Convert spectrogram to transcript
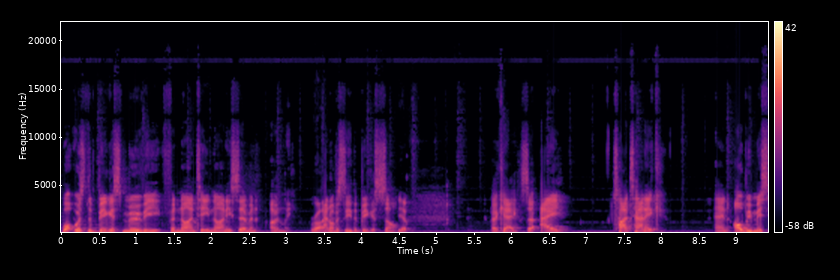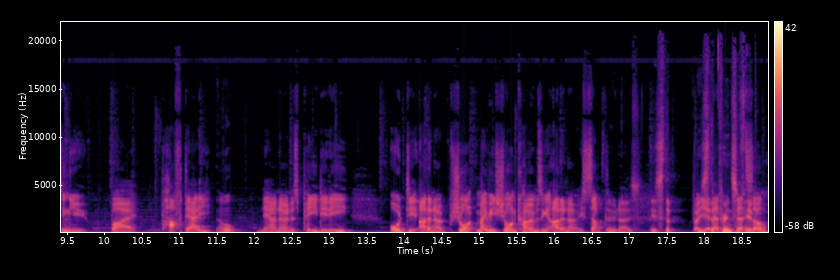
what was the biggest movie for 1997 only, Right. And obviously the biggest song. yep. Okay, so A, Titanic, and I'll Be Missing You by Puff Daddy, Oh, now known as P Diddy, or Di- I don't know, Sean, maybe Sean Combs. I don't know, he's something. who knows? He's the But he's yeah, the that, prince that of hip hop.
